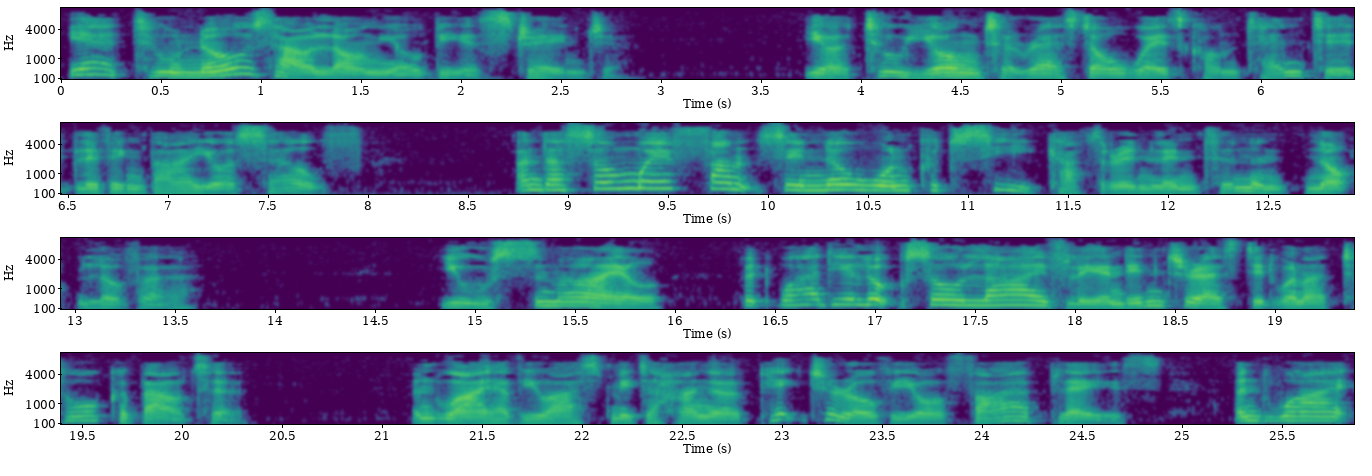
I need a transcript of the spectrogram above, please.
Yet who knows how long you'll be a stranger? You're too young to rest always contented, living by yourself; and I someway fancy no one could see Catherine Linton and not love her. You smile; but why do you look so lively and interested when I talk about her? And why have you asked me to hang her picture over your fireplace? and why—"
